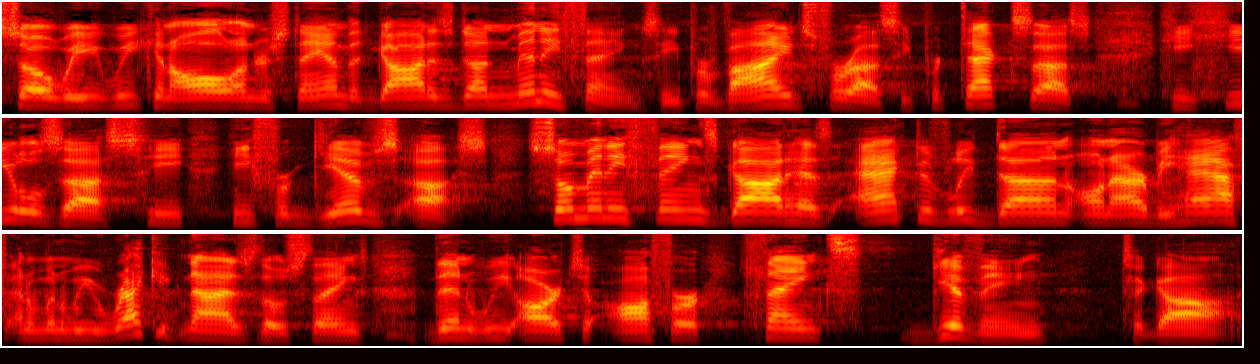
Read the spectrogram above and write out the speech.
so we, we can all understand that God has done many things. He provides for us, He protects us, He heals us, He, he forgives us. So many things God has actively done on our behalf. And when we recognize those things, then we are to offer thanksgiving to God.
